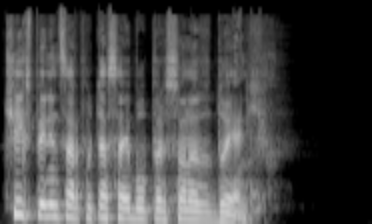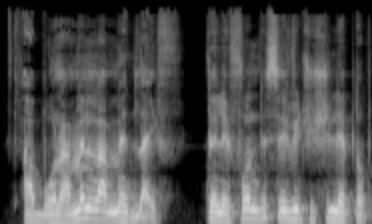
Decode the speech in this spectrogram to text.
Ce experiență ar putea să aibă o persoană de 2 ani? Abonament la MedLife, telefon de serviciu și laptop.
